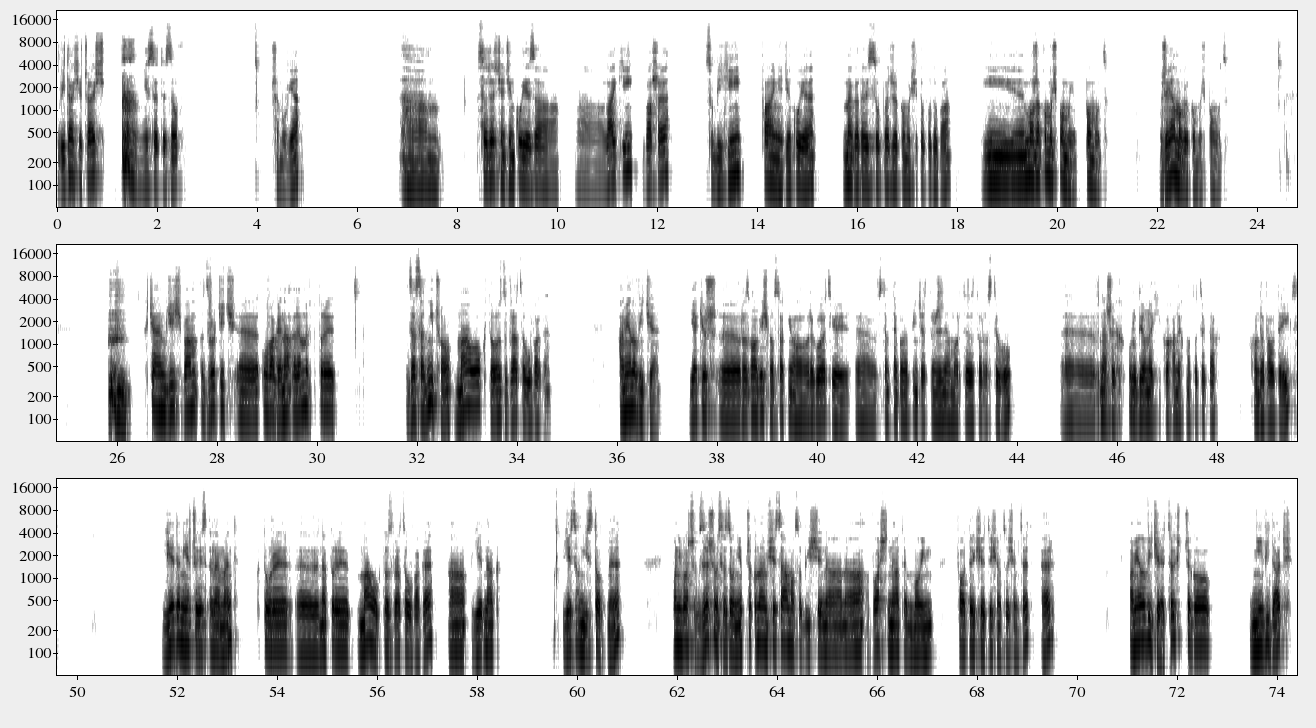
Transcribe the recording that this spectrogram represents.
Witajcie, cześć. Niestety znów przemówię serdecznie dziękuję za e, lajki wasze, subiki. Fajnie, dziękuję. Mega to jest super, że komuś się to podoba i można komuś pomóc. Że ja mogę komuś pomóc. Chciałem dziś Wam zwrócić e, uwagę na element, który zasadniczo mało kto zwraca uwagę. A mianowicie, jak już e, rozmawialiśmy ostatnio o regulacji e, wstępnego napięcia sprężyny amortyzatora z tyłu e, w naszych ulubionych i kochanych motocyklach Honda VTX, jeden jeszcze jest element, który, na który mało kto zwraca uwagę, a jednak jest on istotny, ponieważ w zeszłym sezonie przekonałem się sam osobiście na, na właśnie na tym moim VTX 1800R, a mianowicie coś, czego nie widać,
